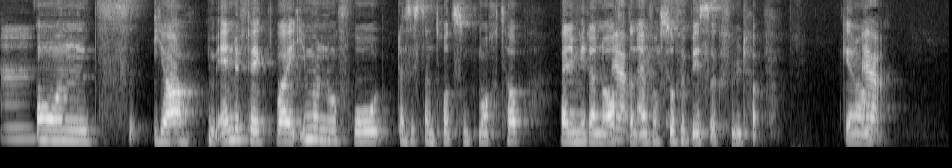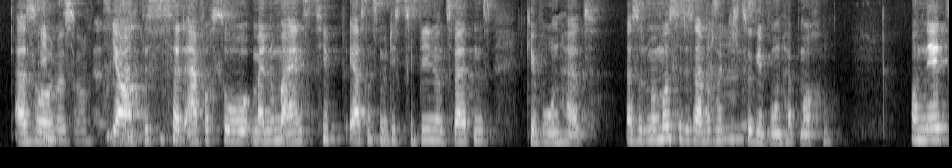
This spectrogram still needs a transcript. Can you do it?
Mhm. Und ja, im Endeffekt war ich immer nur froh, dass ich es dann trotzdem gemacht habe, weil ich mich danach ja. dann einfach so viel besser gefühlt habe. Genau. Ja. Also, so. ja, das ist halt einfach so mein Nummer eins Tipp. Erstens mal Disziplin und zweitens Gewohnheit. Also man muss sich das einfach mhm. wirklich zur Gewohnheit machen. Und nicht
